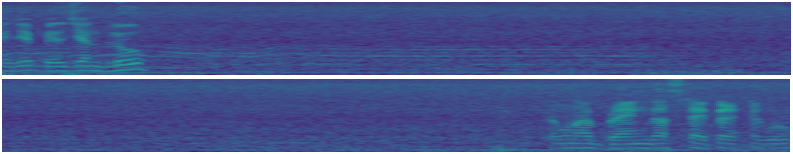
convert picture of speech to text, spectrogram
এই যে বেলজিয়ান ব্লু এটা মনে হয় ব্র্যাঙ্গাস টাইপের একটা গরু।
